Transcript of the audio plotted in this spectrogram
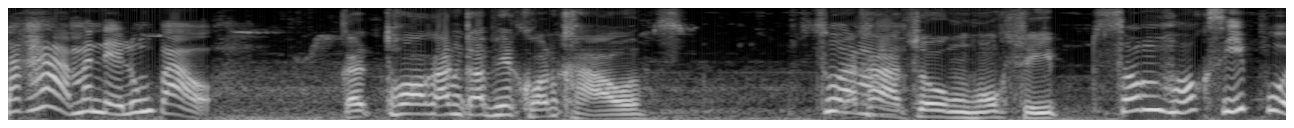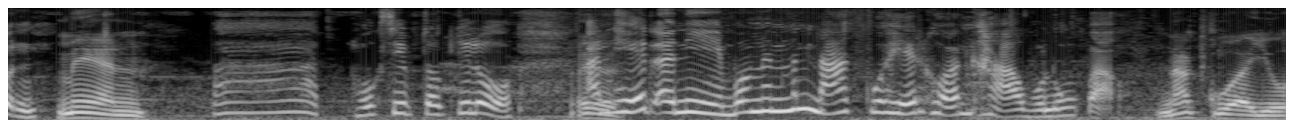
ราคามันได้ลุงเป่าก็ทอกันกับเพชรขอนขาว ช่วงราคาทรง60ทรง60พุ่นแม่นบาท60ต่อกิโลเอออัอันเฮ็ดอันนี้บ่แม่นมันหนักกว่าเฮ็ดขอนขาวบ่ลุงเป่าน่ากลัวอยู่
